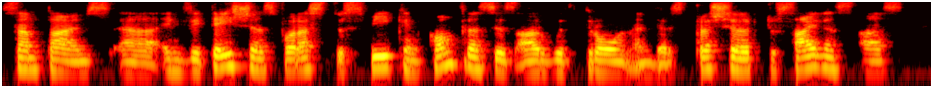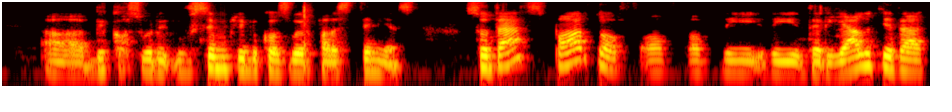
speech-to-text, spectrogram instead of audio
sometimes uh, invitations for us to speak in conferences are withdrawn and there's pressure to silence us uh, because we're simply because we're Palestinians. So that's part of, of, of the, the, the reality that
